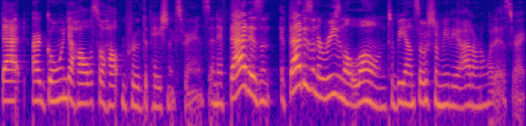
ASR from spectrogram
that are going to also help improve the patient experience. And if that isn't if that isn't a reason alone to be on social media, I don't know what is, right?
